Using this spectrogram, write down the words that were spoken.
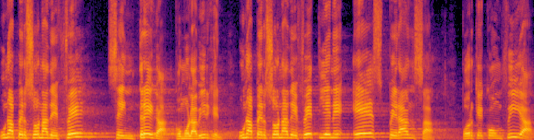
Una persona de fe se entrega como la Virgen. Una persona de fe tiene esperanza porque confía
